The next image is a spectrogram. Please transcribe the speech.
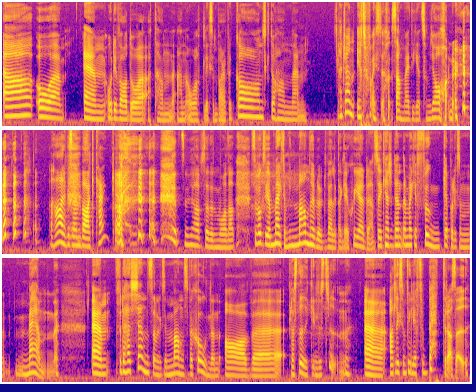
Ja, och, ehm, och det var då att han, han åt liksom bara veganskt och han... jag tror, han, jag tror faktiskt det har samma idé som jag har nu. Jaha, det finns en baktanke. som jag har haft sedan en månad. Som också jag märkt att min man har blivit väldigt engagerad i den. Så det kanske, den, den verkar funka på liksom män. Ehm, för det här känns som liksom mansversionen av eh, plastikindustrin. Eh, att liksom vilja förbättra sig.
